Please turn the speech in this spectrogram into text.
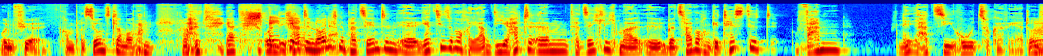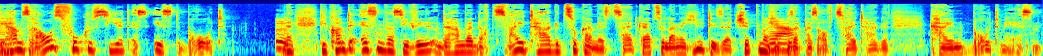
und für Kompressionsklamotten. ja, und ich hatte neulich eine Patientin, äh, jetzt diese Woche, ja, die hat ähm, tatsächlich mal äh, über zwei Wochen getestet, wann hat sie hohe Zuckerwerte. Und Mhm. wir haben es rausfokussiert, es ist Brot. Ne, Die konnte essen, was sie will, und da haben wir noch zwei Tage Zuckermesszeit gehabt. So lange hielt dieser Chip noch. Ich Ja. habe gesagt, pass auf, zwei Tage kein Brot mehr essen.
